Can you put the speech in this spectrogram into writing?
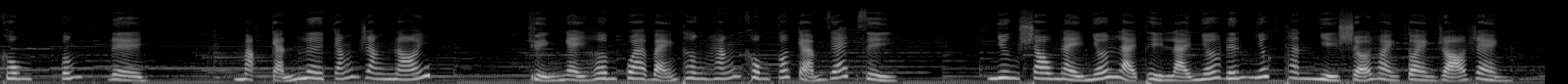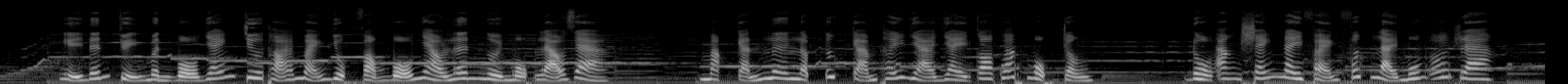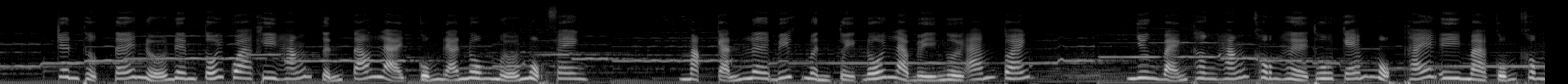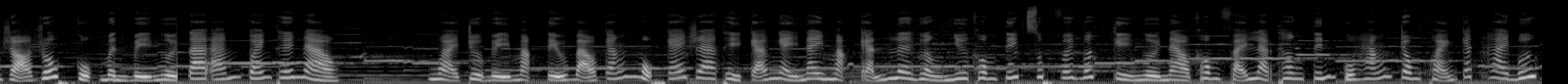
Không, vấn đề Mặt cảnh Lê cắn răng nói, Chuyện ngày hôm qua bản thân hắn không có cảm giác gì. Nhưng sau này nhớ lại thì lại nhớ đến nhất thanh nhị sở hoàn toàn rõ ràng. Nghĩ đến chuyện mình bộ dáng chưa thỏa mãn dục vọng bổ nhào lên người một lão già. Mặt cảnh Lê lập tức cảm thấy dạ dày co quắp một trận. Đồ ăn sáng nay phản phức lại muốn ớ ra. Trên thực tế nửa đêm tối qua khi hắn tỉnh táo lại cũng đã nôn mửa một phen. Mặt cảnh Lê biết mình tuyệt đối là bị người ám toán. Nhưng bản thân hắn không hề thua kém một thái y mà cũng không rõ rốt cuộc mình bị người ta ám toán thế nào ngoại trừ bị mặt tiểu bảo cắn một cái ra thì cả ngày nay mặt cảnh Lê gần như không tiếp xúc với bất kỳ người nào không phải là thân tín của hắn trong khoảng cách hai bước.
